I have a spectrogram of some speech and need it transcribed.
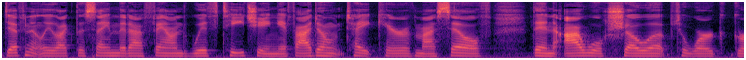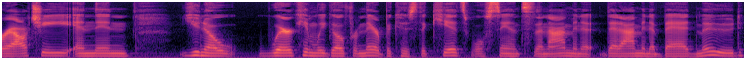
definitely like the same that I found with teaching. If I don't take care of myself, then I will show up to work grouchy, and then, you know, where can we go from there? Because the kids will sense that I'm in a that I'm in a bad mood,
